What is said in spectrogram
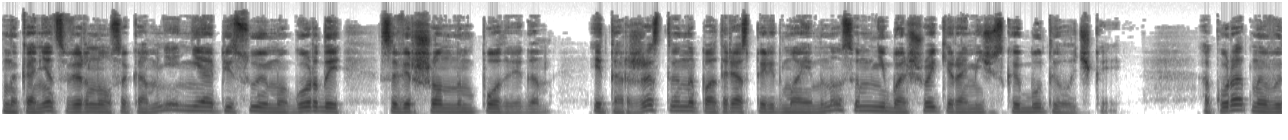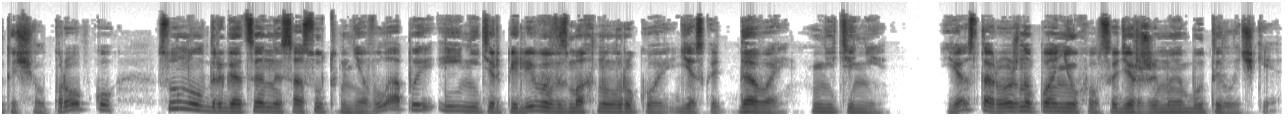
Наконец вернулся ко мне, неописуемо гордый совершенным подвигом, и торжественно потряс перед моим носом небольшой керамической бутылочкой аккуратно вытащил пробку, сунул драгоценный сосуд мне в лапы и нетерпеливо взмахнул рукой, дескать, давай, не тяни. Я осторожно понюхал содержимое бутылочки.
